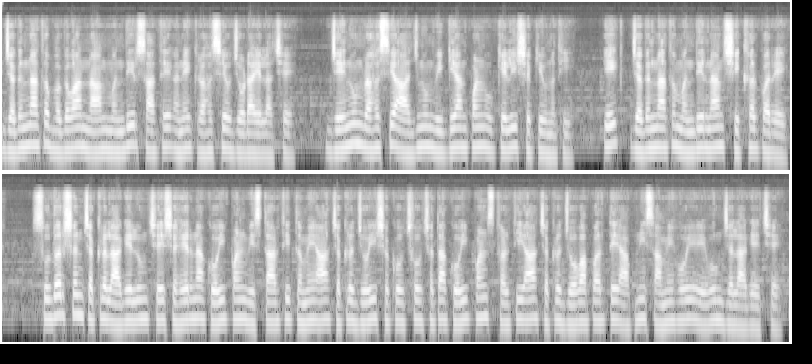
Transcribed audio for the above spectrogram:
જગન્નાથ ભગવાન નામ મંદિર સાથે અનેક રહસ્યો જોડાયેલા છે. જેનું રહસ્ય આજનું વિજ્ઞાન પણ ઉકેલી શક્યું નથી. એક, જગન્નાથ મંદિરના શિખર પર એક સુદર્શન ચક્ર લાગેલું છે. શહેરના કોઈ પણ વિસ્તારથી તમે આ ચક્ર જોઈ શકો છો. છતાં કોઈ પણ સ્થળથી આ ચક્ર જોવા પર તે આપની સામે હોય એવું જ લાગે છે.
